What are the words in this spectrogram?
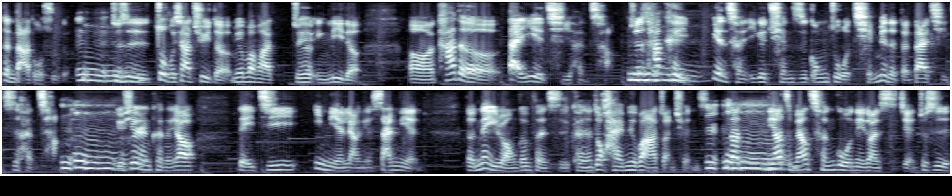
更大多数的，嗯，就是做不下去的，没有办法最后盈利的，呃，他的待业期很长，就是他可以变成一个全职工作，前面的等待期是很长的，嗯，有些人可能要累积一年、两年、三年。的内容跟粉丝可能都还没有办法转全职，那你要怎么样撑过那段时间？就是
